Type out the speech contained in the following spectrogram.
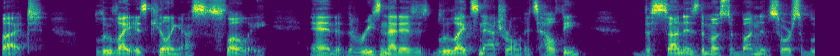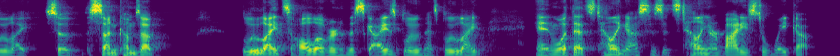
but blue light is killing us slowly. And the reason that is, is blue light's natural, it's healthy. The sun is the most abundant source of blue light. So, the sun comes up blue lights all over. The sky is blue. That's blue light. And what that's telling us is it's telling our bodies to wake up.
